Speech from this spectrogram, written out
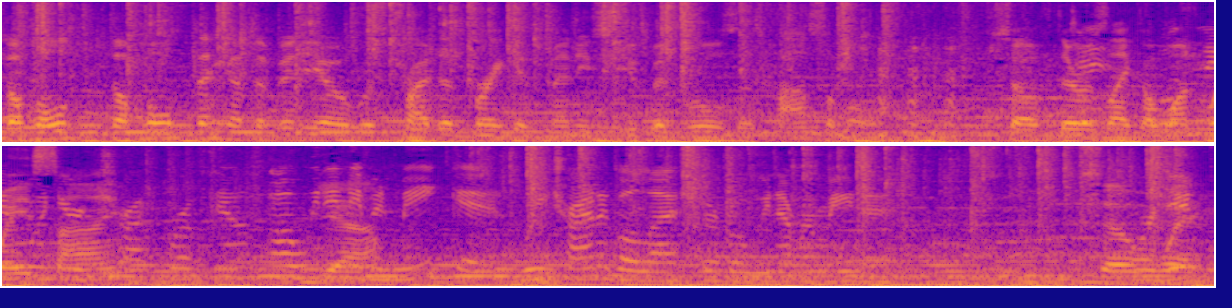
The whole the whole thing of the video was try to break as many stupid rules as possible. So if there was like a one way sign. Your truck broke down? Oh, we didn't Yeah. even make it. We tried to go last year, but we never made it. So when-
